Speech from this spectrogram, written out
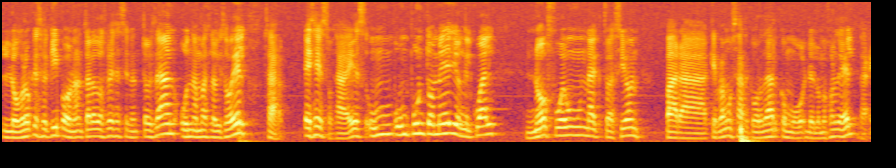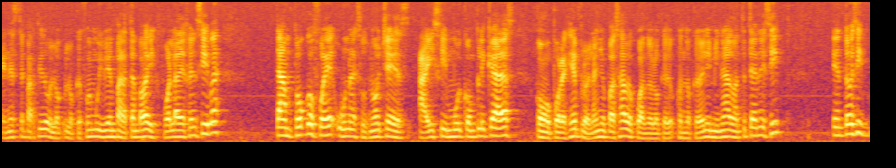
logró que su equipo anotara dos veces en el touchdown, una más lo hizo él. O sea, es eso, o sea, es un, un, punto medio en el cual no fue una actuación para que vamos a recordar como de lo mejor de él. O en este partido lo, que fue muy bien para Tampa Bay fue la defensiva. Tampoco fue una de sus noches ahí sí muy complicadas, como por ejemplo el año pasado cuando, lo quedó, cuando quedó eliminado ante Tennessee. Entonces sí,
